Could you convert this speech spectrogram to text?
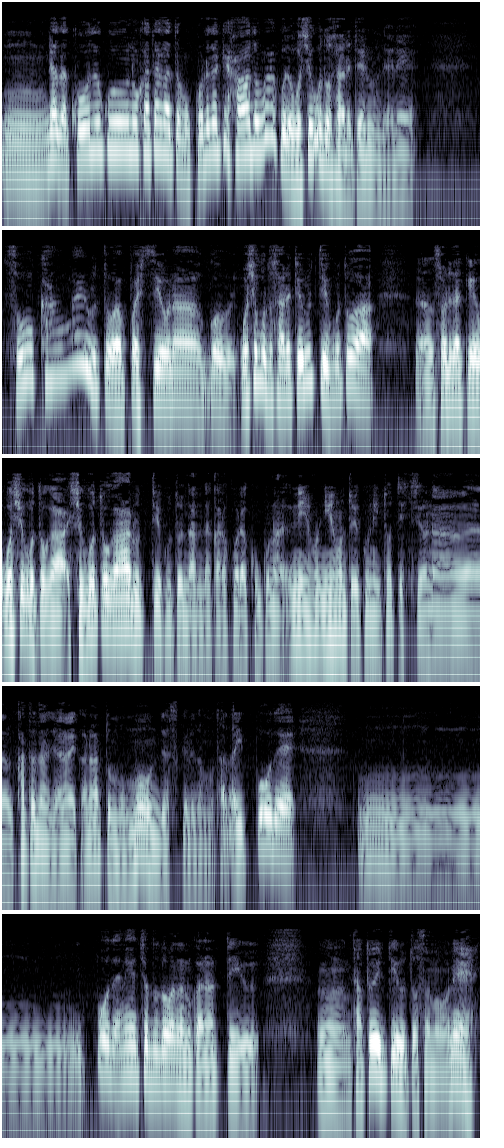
うん、ただ皇族の方々もこれだけハードワークでお仕事されてるんでね、そう考えるとやっぱり必要な、こうお仕事されてるっていうことは、それだけお仕事が、仕事があるっていうことなんだから、これは国内、日本日本という国にとって必要な方なんじゃないかなとも思うんですけれども、ただ一方で、うーん、一方でね、ちょっとどうなのかなっていう、うん、例えて言うとそのね、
